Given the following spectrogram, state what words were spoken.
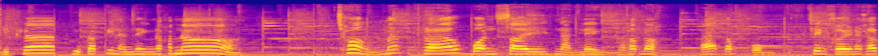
ัสดีครับ อยู่กับพี่หนันเน่งนะครับเนาะช่องมะพร้าวบอนไซหนันเน่งนะครับเนาะพระกับผมเช่นเคยนะครับ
